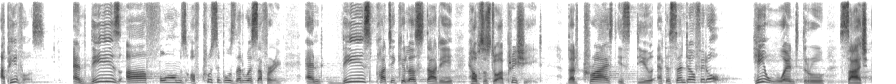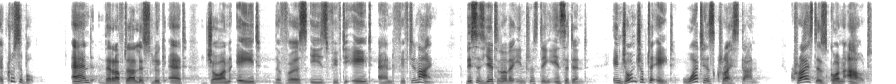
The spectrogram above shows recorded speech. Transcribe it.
upheavals. And these are forms of crucibles that we're suffering. And this particular study helps us to appreciate that Christ is still at the center of it all. He went through such a crucible. And thereafter, let's look at John 8, the verse is 58 and 59. This is yet another interesting incident. In John chapter 8, what has Christ done? Christ has gone out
